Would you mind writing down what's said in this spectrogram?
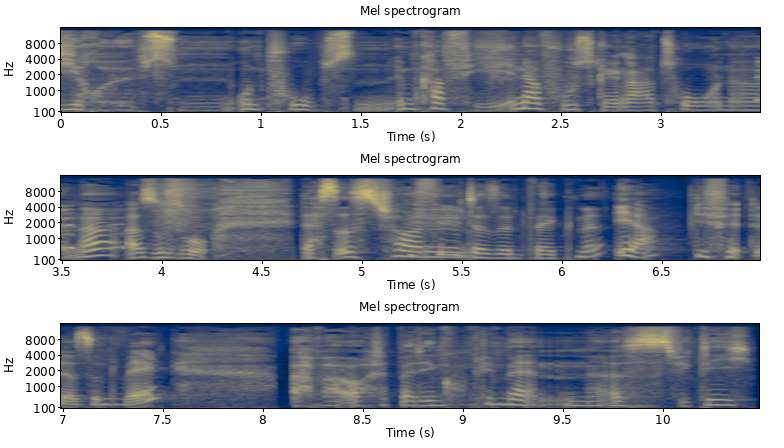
die rülpsen und pupsen im Café, in der Fußgängerzone, ne? Also so. Das ist schon. Die Filter sind weg, ne? Ja, die Filter sind weg. Aber auch bei den Komplimenten. Ne? Also es ist wirklich.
